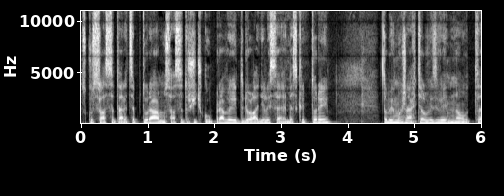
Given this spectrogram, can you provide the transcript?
Zkusila se ta receptura, musela se trošičku upravit, doladili se deskriptory. To bych možná chtěl vyzvědnout eh,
